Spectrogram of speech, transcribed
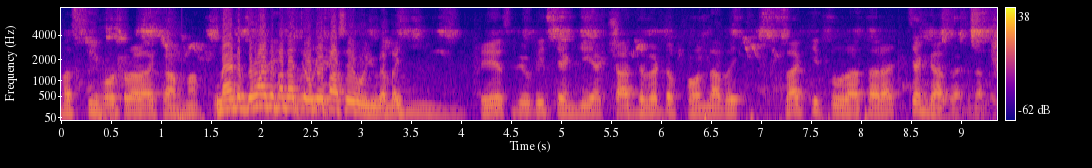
ਮੱਸੀ ਮੋਟਰ ਵਾਲਾ ਕੰਮ ਆ। ਮਿੰਟ ਦੋਵਾਂ ਚ ਬੰਦਾ ਚੋਗੇ ਪਾਸੇ ਹੋ ਜਾਊਗਾ ਬਾਈ। ਫੇਸ ਬਿਊਟੀ ਚੰਗੀ ਆ, ਕੱਦ ਵੱਡ ਫੁੱਲ ਆ ਬਈ। ਬਾਕੀ ਤੂਰਾ ਤਾਰਾ ਚੰਗਾ ਬੈਠਦਾ ਬਈ।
